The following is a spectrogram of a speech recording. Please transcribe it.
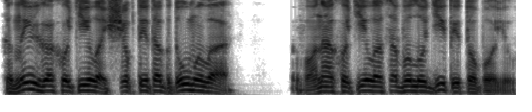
Книга хотіла, щоб ти так думала. Вона хотіла заволодіти тобою.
